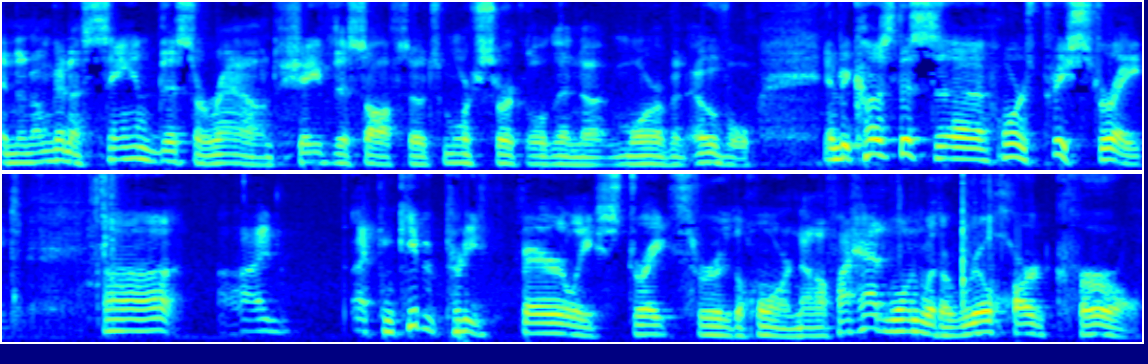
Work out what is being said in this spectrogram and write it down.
and then I'm going to sand this around, shave this off so it's more circle than uh, more of an oval. And because this uh, horn is pretty straight, uh, I, I can keep it pretty fairly straight through the horn. Now if I had one with a real hard curl,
